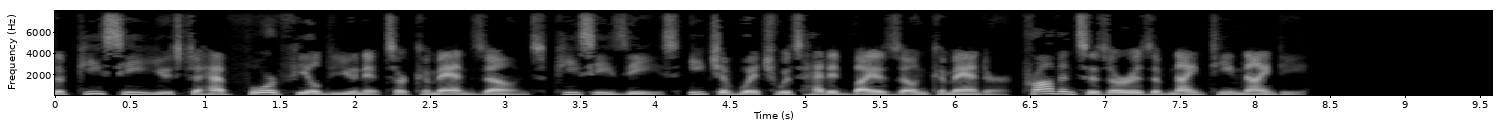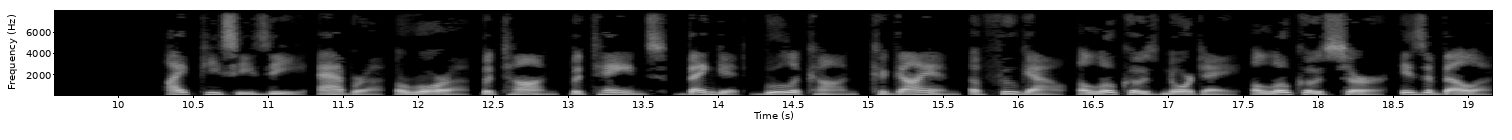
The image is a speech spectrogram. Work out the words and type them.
The PC used to have four field units or command zones PCZs, each of which was headed by a zone commander. Provinces are as of 1990, IPCZ, Abra, Aurora, Bataan, Batanes, Benguet, Bulacan, Cagayan, Ifugao, Ilocos Norte, Ilocos Sur, Isabela,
